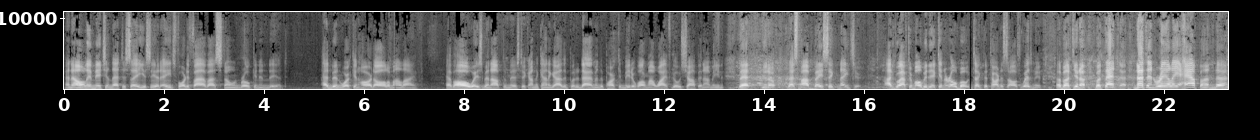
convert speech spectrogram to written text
And I only mention that to say, you see, at age 45, I was stone broken and dead. Had been working hard all of my life. Have always been optimistic. I'm the kind of guy that put a dime in the parking meter while my wife goes shopping. I mean, that, you know, that's my basic nature. I'd go after Moby Dick in a rowboat and take the tartar sauce with me. Uh, but, you know, but that, uh, nothing really happened. Uh,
